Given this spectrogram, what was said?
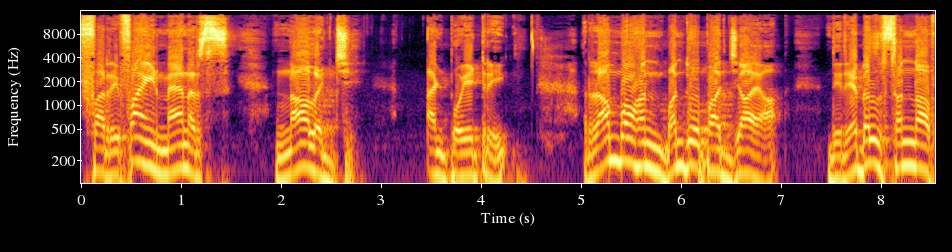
for refined manners, knowledge and poetry. Ram Mohan Bandyopadhyaya, the rebel son of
